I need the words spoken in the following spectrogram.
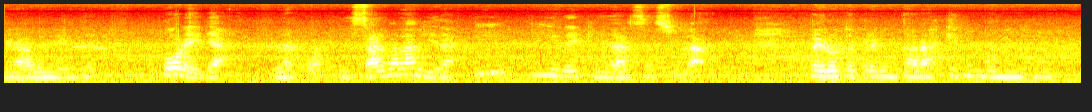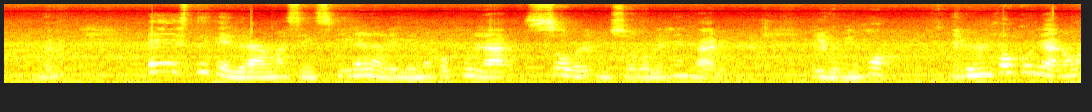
gravemente por ella, la cual le salva la vida y pide quedarse a su lado. Pero te preguntarás qué es un Gominho. Bueno, este que drama se inspira en la leyenda popular sobre un zorro legendario, el Gominho. El Gominho coreano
